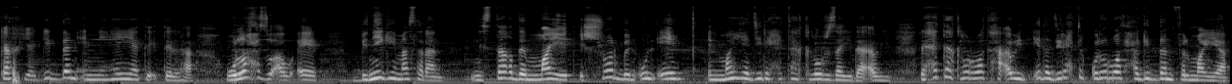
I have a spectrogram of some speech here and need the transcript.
كافية جدا إن هي تقتلها. ولاحظوا أوقات بنيجي مثلا نستخدم مية الشرب بنقول إيه؟ المية دي ريحتها كلور زايدة قوي. ريحتها كلور واضحة قوي. إيه ده؟ دي ريحة الكلور واضحة جدا في المية.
